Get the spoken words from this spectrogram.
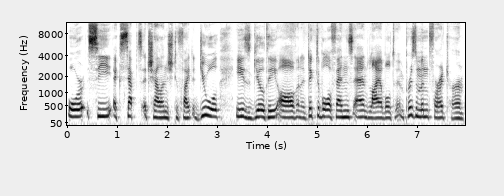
or C accepts a challenge to fight a duel is guilty of an indictable offense and liable to imprisonment for a term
